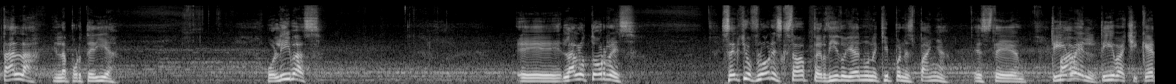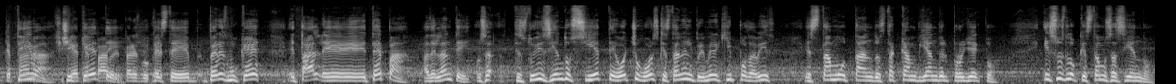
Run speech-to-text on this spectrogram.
Tala en la portería. Olivas. Eh, Lalo Torres. Sergio Flores, que estaba perdido ya en un equipo en España. Este, Tiba, Pavel. Tiba, Chiquete, Pavel, Tiba, Chiquete, Chiquete, Pavel, Pérez Buquet. este, Pérez Buquet, eh, tal, eh, Tepa, adelante. O sea, te estoy diciendo siete, ocho goles que están en el primer equipo, David. Está mutando, está cambiando el proyecto. Eso es lo que estamos haciendo.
